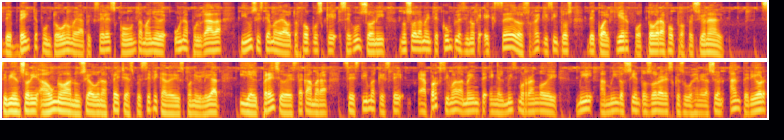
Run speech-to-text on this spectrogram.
de 20.1 megapíxeles con un tamaño de una pulgada y un sistema de autofocus que, según Sony, no solamente cumple sino que excede los requisitos de cualquier fotógrafo profesional. Si bien Sony aún no ha anunciado una fecha específica de disponibilidad y el precio de esta cámara se estima que esté aproximadamente en el mismo rango de 1000 a 1200 dólares que su generación anterior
